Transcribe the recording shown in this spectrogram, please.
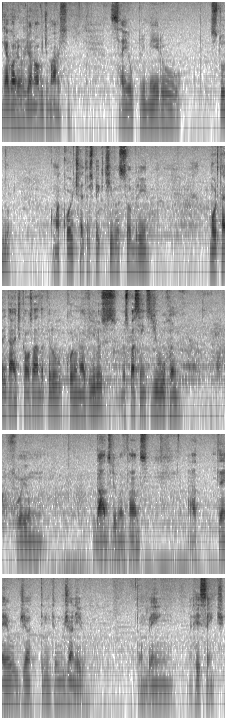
E agora, no dia 9 de março, saiu o primeiro estudo uma corte retrospectiva sobre mortalidade causada pelo coronavírus nos pacientes de Wuhan. Foi um dados levantados até o dia 31 de janeiro. Então bem recente.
